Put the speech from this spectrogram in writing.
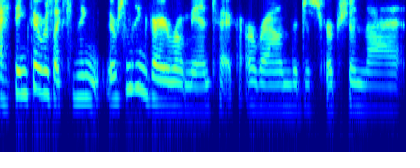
I think there was like something there was something very romantic around the description that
